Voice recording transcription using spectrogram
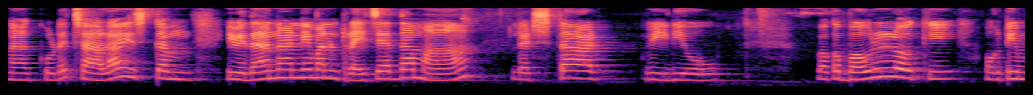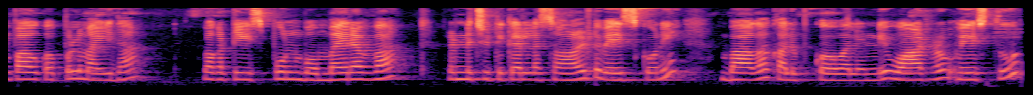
నాకు కూడా చాలా ఇష్టం. ఈ విధానాన్ని మనం ట్రై చేద్దామా? లెట్ స్టార్ట్ వీడియో ఒక బౌల్లోకి ఒకటి పావు కప్పులు మైదా ఒక టీ స్పూన్ బొంబాయి రవ్వ రెండు చిటికెళ్ళ సాల్ట్ వేసుకొని బాగా కలుపుకోవాలండి. వాటర్ వేస్తూ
